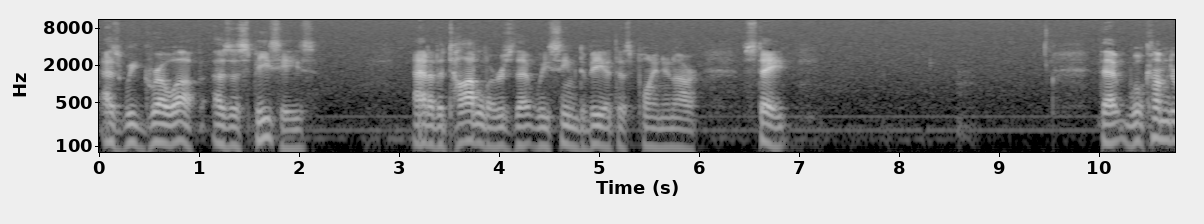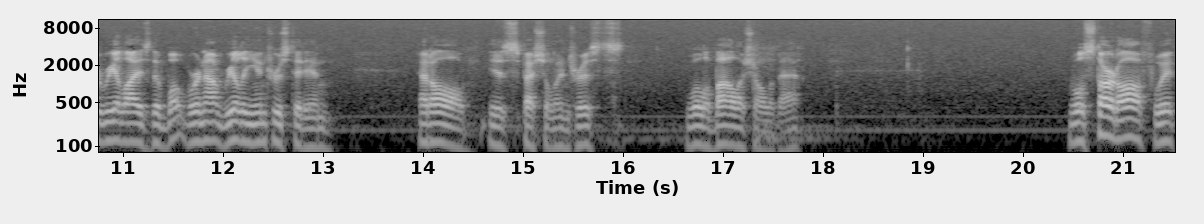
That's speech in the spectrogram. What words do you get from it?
as we grow up as a species, out of the toddlers that we seem to be at this point in our state, that we'll come to realize that what we're not really interested in at all is special interests. We'll abolish all of that. We'll start off with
